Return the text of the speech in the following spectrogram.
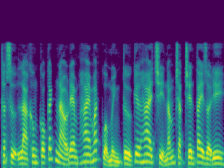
thật sự là không có cách nào đem hai mắt của mình từ kia hai chỉ nắm chặt trên tay rời đi.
